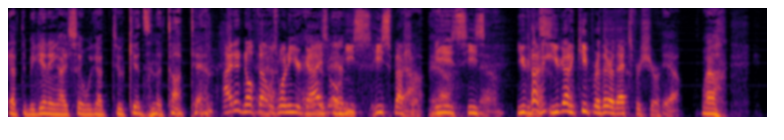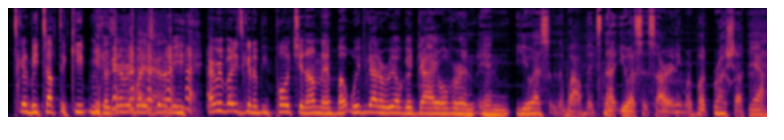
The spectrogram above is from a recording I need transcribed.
at the beginning, I said we got two kids in the top ten. I didn't know if that was one of your guys. And- oh, and- he's he's special. Yeah, yeah, he's he's yeah. you got you got to keep her there. That's for sure. Yeah. Well, it's going to be tough to keep him because everybody's going to be everybody's going to be poaching him. And but we've got a real good guy over in in U.S. Well, it's not USSR anymore, but Russia. Yeah.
